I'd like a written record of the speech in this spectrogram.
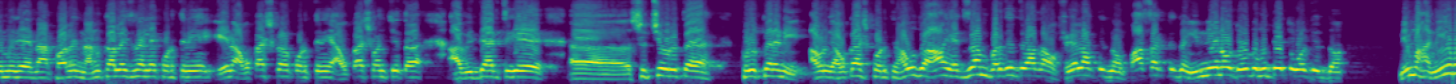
ನಿಮಗೆ ನಾ ಕಾಲೇಜ್ ನನ್ನ ಕಾಲೇಜ್ನಲ್ಲೇ ಕೊಡ್ತೀನಿ, ಏನು ಅವಕಾಶಗಳು ಕೊಡ್ತೀನಿ ಅವಕಾಶ ವಂಚಿತ ಆ ವಿದ್ಯಾರ್ಥಿಗೆ ಶುಚಿವೃತ ಕುಲಕರ್ಣಿ, ಅವ್ನಿಗೆ ಅವಕಾಶ ಕೊಡ್ತೀನಿ. ಹೌದು, ಆ ಎಕ್ಸಾಮ್ ಬರ್ದಿದ್ರ ನಾವು ಫೇಲ್ ಆಗ್ತಿದ್ನೋ ಪಾಸ್ ಆಗ್ತಿದ್ನೋ, ಇನ್ನೇನೋ ದೊಡ್ಡ ಹುದ್ದೆ ತಗೊಳ್ತಿದ್ನೋ, ನಿಮ್ಮ ನೀವು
